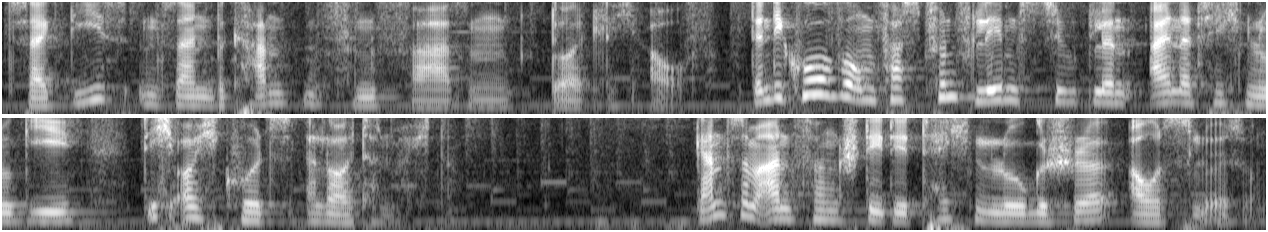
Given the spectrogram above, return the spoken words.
zeigt dies in seinen bekannten fünf Phasen deutlich auf. Denn die Kurve umfasst fünf Lebenszyklen einer Technologie, die ich euch kurz erläutern möchte. Ganz am Anfang steht die technologische Auslösung.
